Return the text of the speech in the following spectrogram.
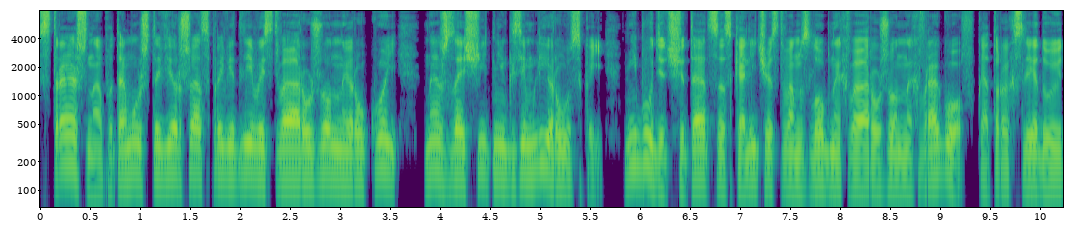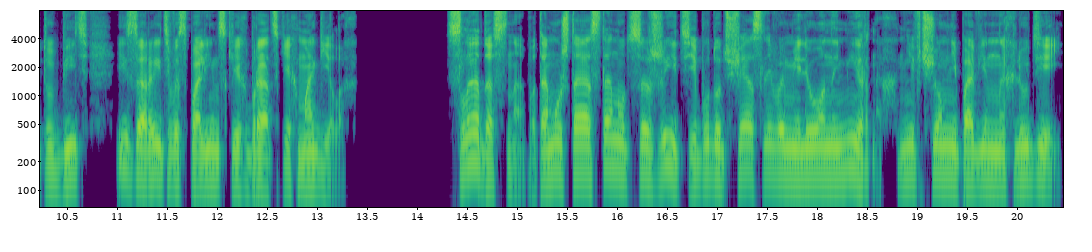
Страшно, потому что, верша справедливость вооруженной рукой, наш защитник земли русской не будет считаться с количеством злобных вооруженных врагов, которых следует убить и зарыть в исполинских братских могилах. Сладостно, потому что останутся жить и будут счастливы миллионы мирных, ни в чем не повинных людей,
